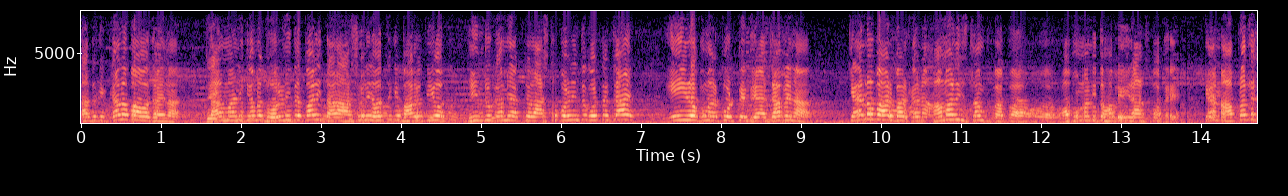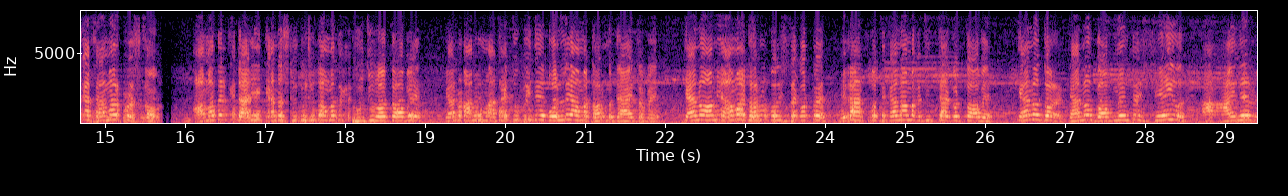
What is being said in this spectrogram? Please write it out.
তাদেরকে কেন পাওয়া যায় না? তার মানে কি আমরা ধরে নিতে পারি? তারা আসলে হচ্ছে কি ভারতীয় হিন্দুকে আমি একটা রাষ্ট্র পরিণত করতে চায়? এই রকম আর করতে দেয়া যাবে না। কেন বারবার কেন আমার ইসলাম অপমানিত হবে এই রাজপথে? কেন আপনাদের কাছে আমার প্রশ্ন আমাদেরকে দাঁড়িয়ে কেন শুধু শুধু আমাদেরকে হুজুর হতে হবে? কেন আমি মাথায় টুপি দিয়ে বললে আমার ধর্ম জায়েজ হবে কেন আমি আমার ধর্ম প্রতিষ্ঠা করতে এই রাজপথে কেন আমাকে চিৎকার করতে হবে? কেন কেন গভর্নমেন্টের সেই আইনের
